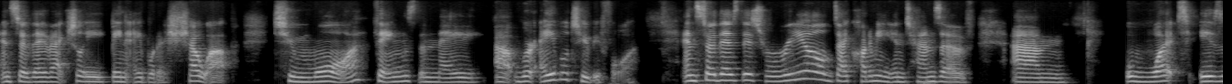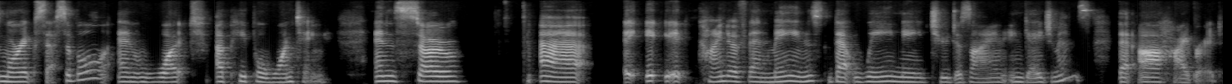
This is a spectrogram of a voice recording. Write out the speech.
And so they've actually been able to show up to more things than they uh, were able to before. And so there's this real dichotomy in terms of um, what is more accessible and what are people wanting. And so uh, it, it kind of then means that we need to design engagements that are hybrid.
